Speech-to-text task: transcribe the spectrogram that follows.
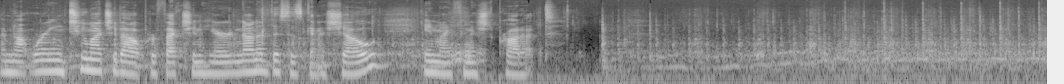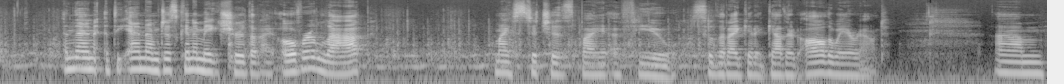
I'm not worrying too much about perfection here. None of this is going to show in my finished product. And then at the end, I'm just going to make sure that I overlap my stitches by a few so that I get it gathered all the way around. Um,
